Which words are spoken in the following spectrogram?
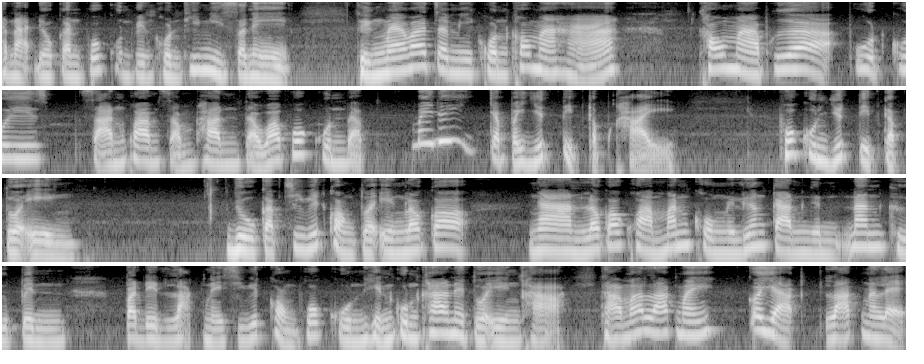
ขณะเดียวกัน พวกคุณเป็นคนที่มีเสน่ห์ถึงแม้ว่าจะมีคนเข้ามาหา เข้ามาเพื่อพูดคุยสารความสัมพันธ์ แต่ว่าพวกคุณแบบไม่ได้จะไปยึดติดกับใคร พวกคุณยึดติดกับตัวเอง อยู่กับชีวิตของตัวเองแล้วก็ งานแล้วก็ความมั่นคงในเรื่องการเงินนั่นคือเป็นประเด็นหลักในชีวิตของพวกคุณเห็นคุณค่าในตัวเองค่ะ ถามว่ารักไหมก็อยากรักนั่นแหละ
